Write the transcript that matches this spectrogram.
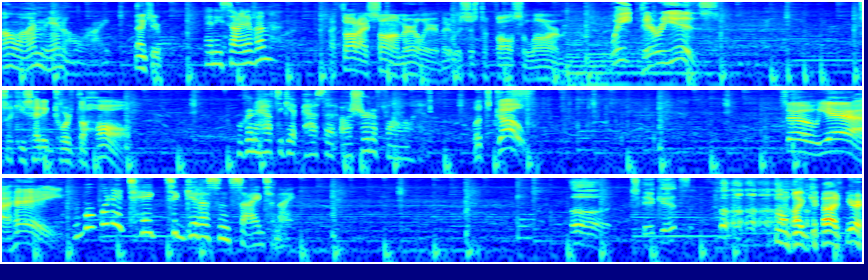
Oh, I'm in, all right. Thank you. Any sign of him? I thought I saw him earlier, but it was just a false alarm. Wait, there he is! Looks like he's heading towards the hall. We're gonna have to get past that usher to follow him. Let's go! So, yeah, hey. What would it take to get us inside tonight? Uh, tickets? Oh my god, you're a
